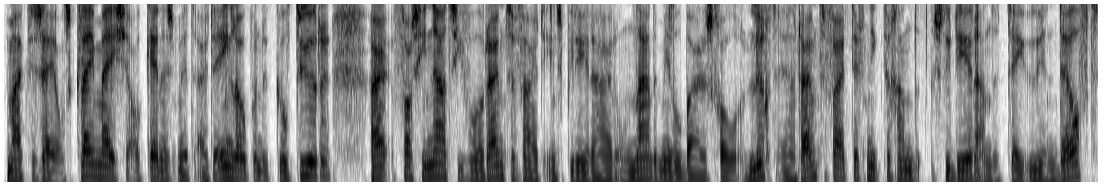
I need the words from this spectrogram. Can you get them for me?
maakte zij als klein meisje al kennis met uiteenlopende culturen. Haar fascinatie voor ruimtevaart inspireerde haar om na de middelbare school lucht- en ruimtevaarttechniek te gaan studeren aan de TU in Delft.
